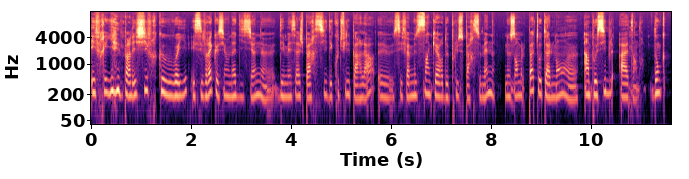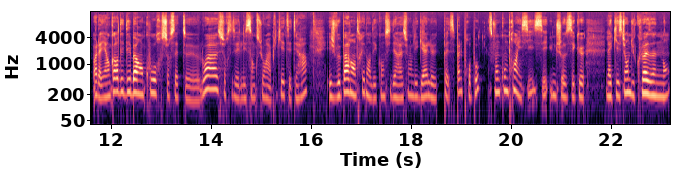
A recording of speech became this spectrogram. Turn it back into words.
effrayé par les chiffres que vous voyez. Et c'est vrai que si on additionne euh, des messages par-ci, des coups de fil par-là, euh, ces fameuses 5 heures de plus par semaine ne semblent pas totalement euh, impossibles à atteindre. Donc voilà, il y a encore des débats en cours sur cette loi, sur les sanctions à appliquer, etc. Et je ne veux pas rentrer dans des considérations légales, c'est pas le propos. Ce qu'on comprend ici, c'est une chose, c'est que la question du cloisonnement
